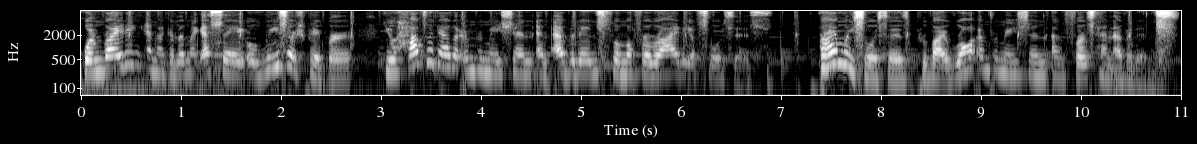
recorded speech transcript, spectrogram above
When writing an academic essay or research paper, you have to gather information and evidence from a variety of sources. Primary sources provide raw information and first-hand evidence,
